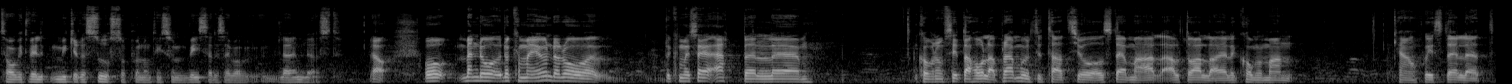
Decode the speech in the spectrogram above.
tagit väldigt mycket resurser på någonting som visade sig vara lönlöst. Ja, och, men då, då kan man ju undra då, då kan man ju säga Apple eh, Kommer de sitta och hålla på det här multitouch och stämma all, allt och alla eller kommer man kanske istället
